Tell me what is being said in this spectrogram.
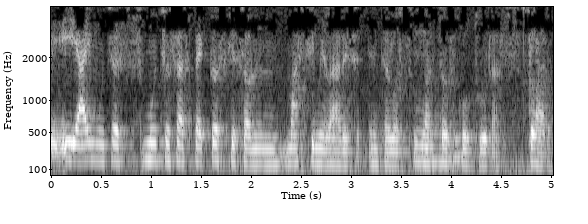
y hay muchos, muchos aspectos que son más similares entre los- las dos culturas. Claro.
